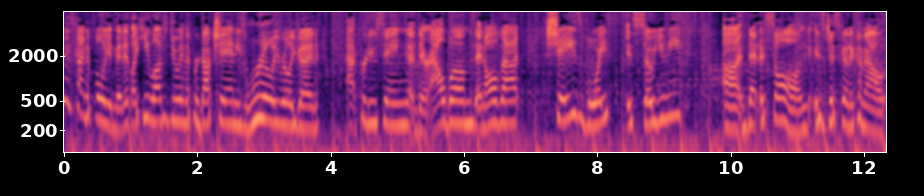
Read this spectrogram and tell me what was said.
is kind of fully admitted, like he loves doing the production, he's really, really good at producing their albums and all that. Shay's voice is so unique uh, that a song is just going to come out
